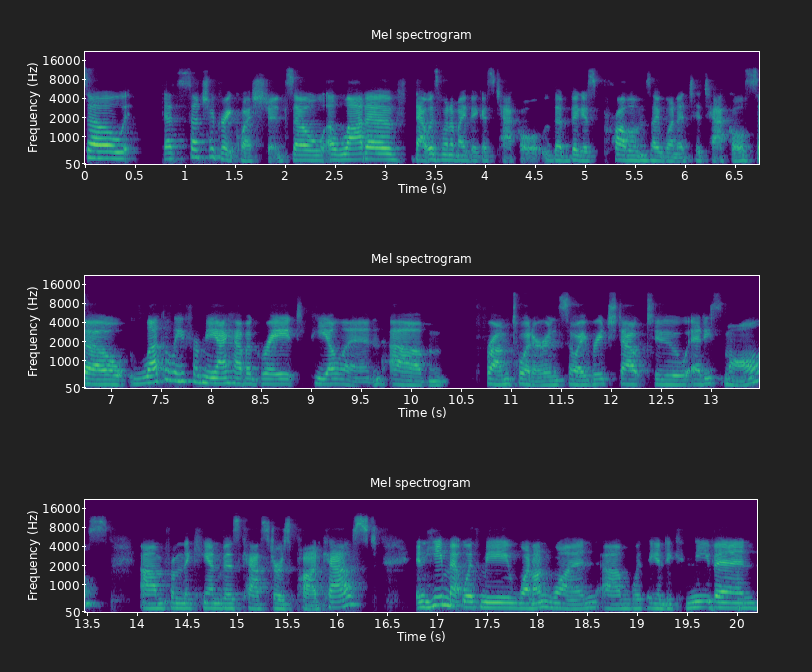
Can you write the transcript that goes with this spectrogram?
So that's such a great question. So a lot of that was one of my biggest tackle, the biggest problems I wanted to tackle. So luckily for me, I have a great PLN. Um, from Twitter. And so I reached out to Eddie Smalls um, from the Canvas Casters podcast. And he met with me one on one with Andy Knieven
